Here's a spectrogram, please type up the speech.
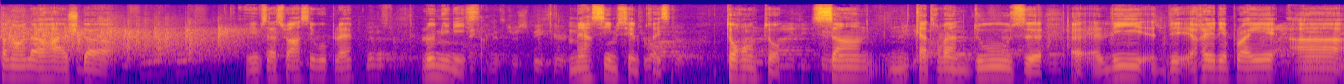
pendant leur âge d'or? Veuillez vous asseoir, s'il vous plaît. Le ministre. Merci, Monsieur le Président. Toronto, 192 euh, lits redéployés à,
